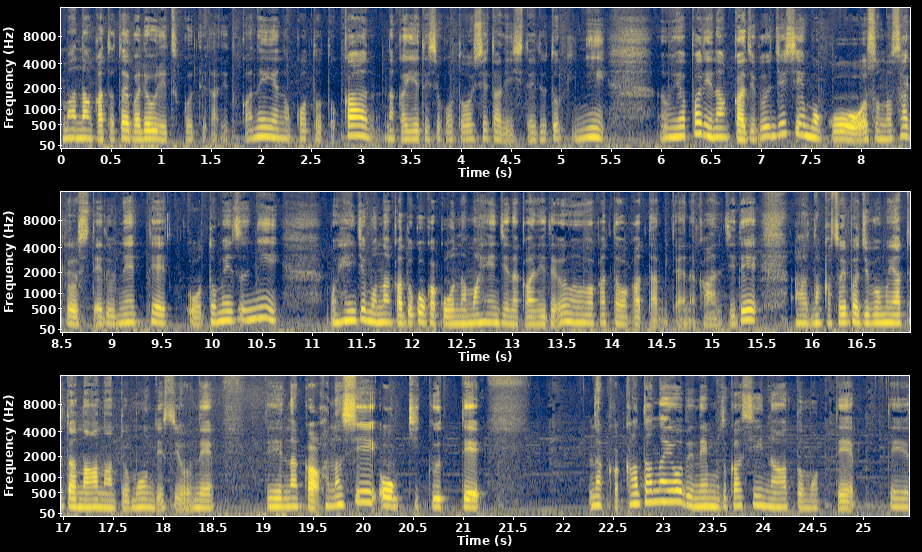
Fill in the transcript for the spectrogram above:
まあなんか例えば料理作ってたりとかね家のこととかなんか家で仕事をしてたりしてる時にやっぱりなんか自分自身もこうその作業してるね手を止めずにもう返事もなんかどこかこう生返事な感じで「うん分かった分かった」みたいな感じであなんかそういえば自分もやってたななんて思うんですよね。でなんか話を聞くってなんか簡単なようでね難しいなと思ってで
